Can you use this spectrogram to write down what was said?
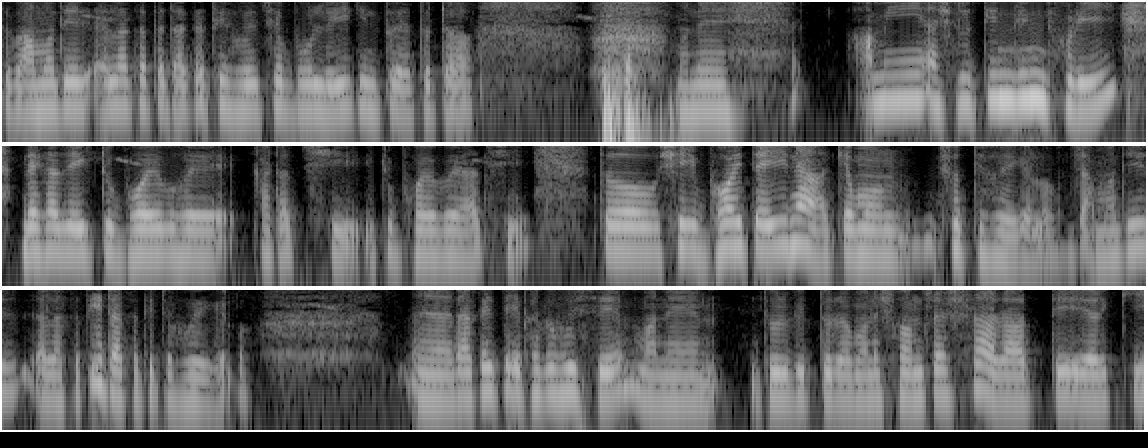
তবে আমাদের এলাকাতে ডাকাতি হয়েছে বলেই কিন্তু এতটা মানে আমি আসলে তিন দিন ধরেই দেখা যায় একটু ভয়ে ভয়ে কাটাচ্ছি, একটু ভয়ে ভয়ে আছি। তো সেই ভয়টাই না কেমন সত্যি হয়ে গেল যে আমাদের এলাকাতেই ডাকাতিটা হয়ে গেল। ডাকাতিতে এভাবে হয়েছে মানে দুর্বৃত্তরা মানে সন্ত্রাসরা রাতে আর কি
